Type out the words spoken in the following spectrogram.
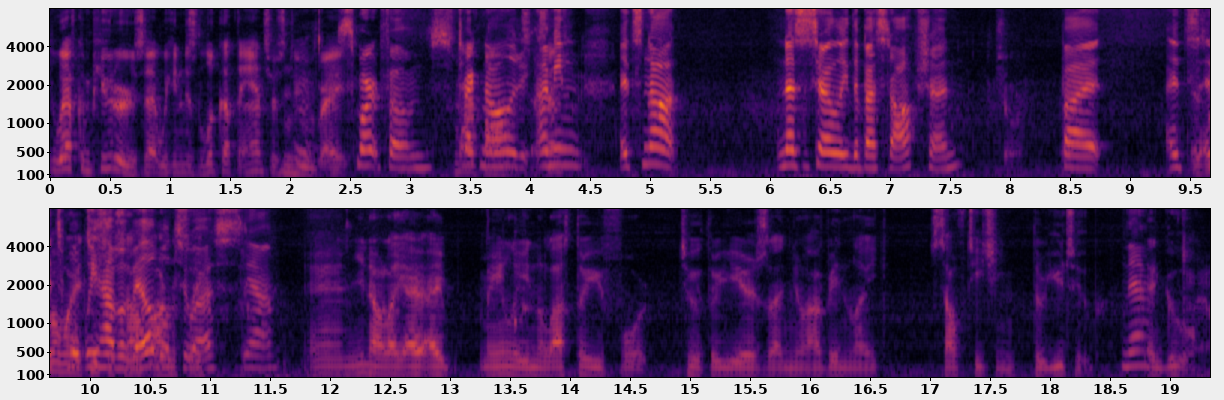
we have computers that we can just look up the answers Mhm. to, right? Smartphones, Smartphones, technology. I mean, it's not necessarily the best option, Sure. but it's It's it's, one way to what we have available honestly. to us. Yeah. And you know, like I, I mainly in the last three, four, two, three years, and you know, I've been like self-teaching through YouTube Yeah. and Google. Yeah.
